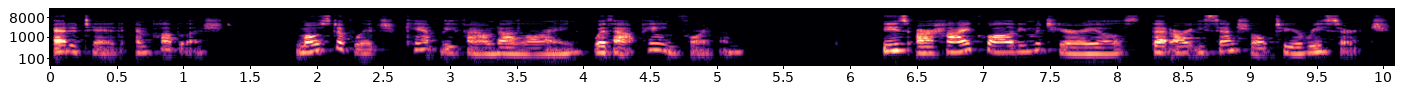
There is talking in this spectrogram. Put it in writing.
edited, and published most of which can't be found online without paying for them. These are high quality materials that are essential to your research.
